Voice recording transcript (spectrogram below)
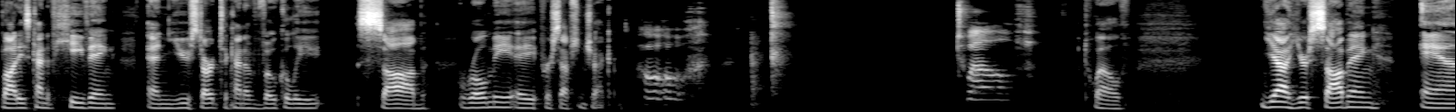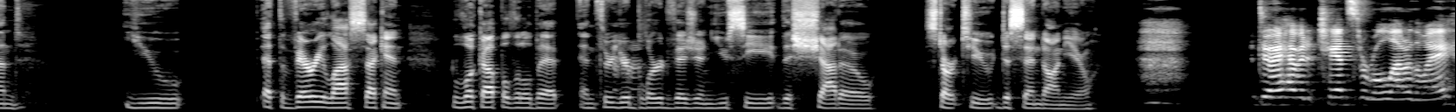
body's kind of heaving and you start to kind of vocally sob roll me a perception check Oh. 12. 12. Yeah, you're sobbing, and you, at the very last second, look up a little bit, and through your Uh-huh. blurred vision, you see this shadow start to descend on you. Do I have a chance to roll out of the way?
